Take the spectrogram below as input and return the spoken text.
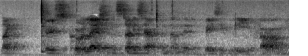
like there's correlation studies have been done that it basically um,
